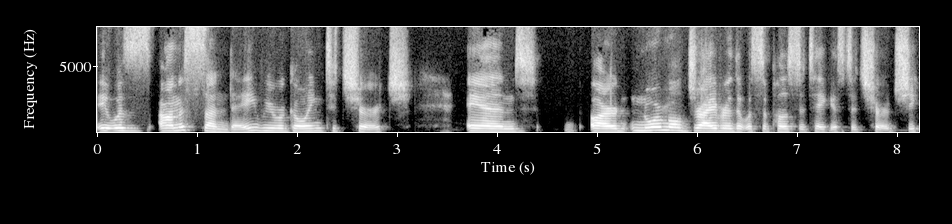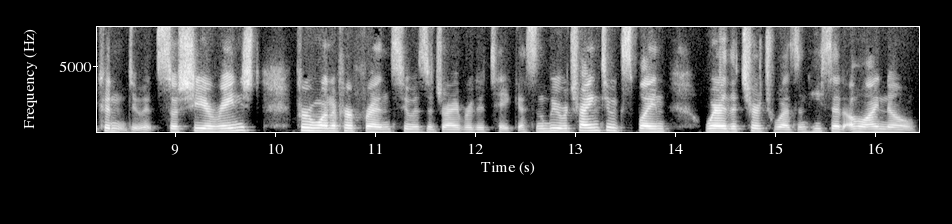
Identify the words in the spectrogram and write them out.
it was on a Sunday, we were going to church, and our normal driver that was supposed to take us to church, she couldn't do it. So she arranged for one of her friends who was a driver to take us. And we were trying to explain where the church was. And he said, Oh, I know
